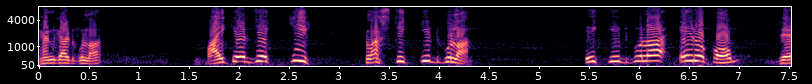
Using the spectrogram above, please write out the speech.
হ্যান্ড গার্ডগুলা বাইকের যে কিট প্লাস্টিক কিটগুলা এই কিটগুলা এইরকম যে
